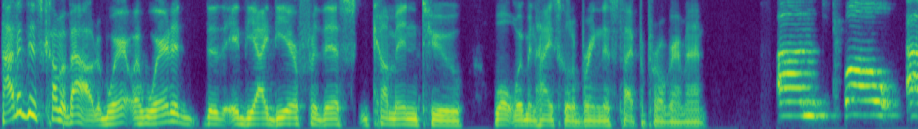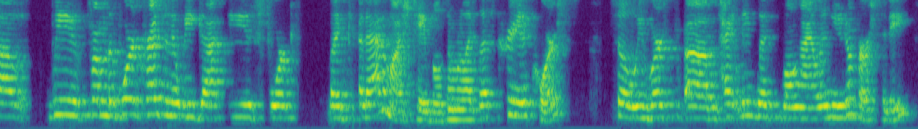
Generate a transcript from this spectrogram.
How did this come about? Where where did the the idea for this come into Walt Whitman High School to bring this type of program in? Um, well, uh, we from the board president, we got these four like anatomage tables, and we're like, let's create a course. So we worked um, tightly with Long Island University,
